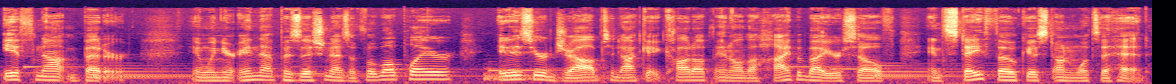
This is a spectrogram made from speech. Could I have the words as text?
if not better. And when you're in that position as a football player, it is your job to not get caught up in all the hype about yourself and stay focused on what's ahead.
